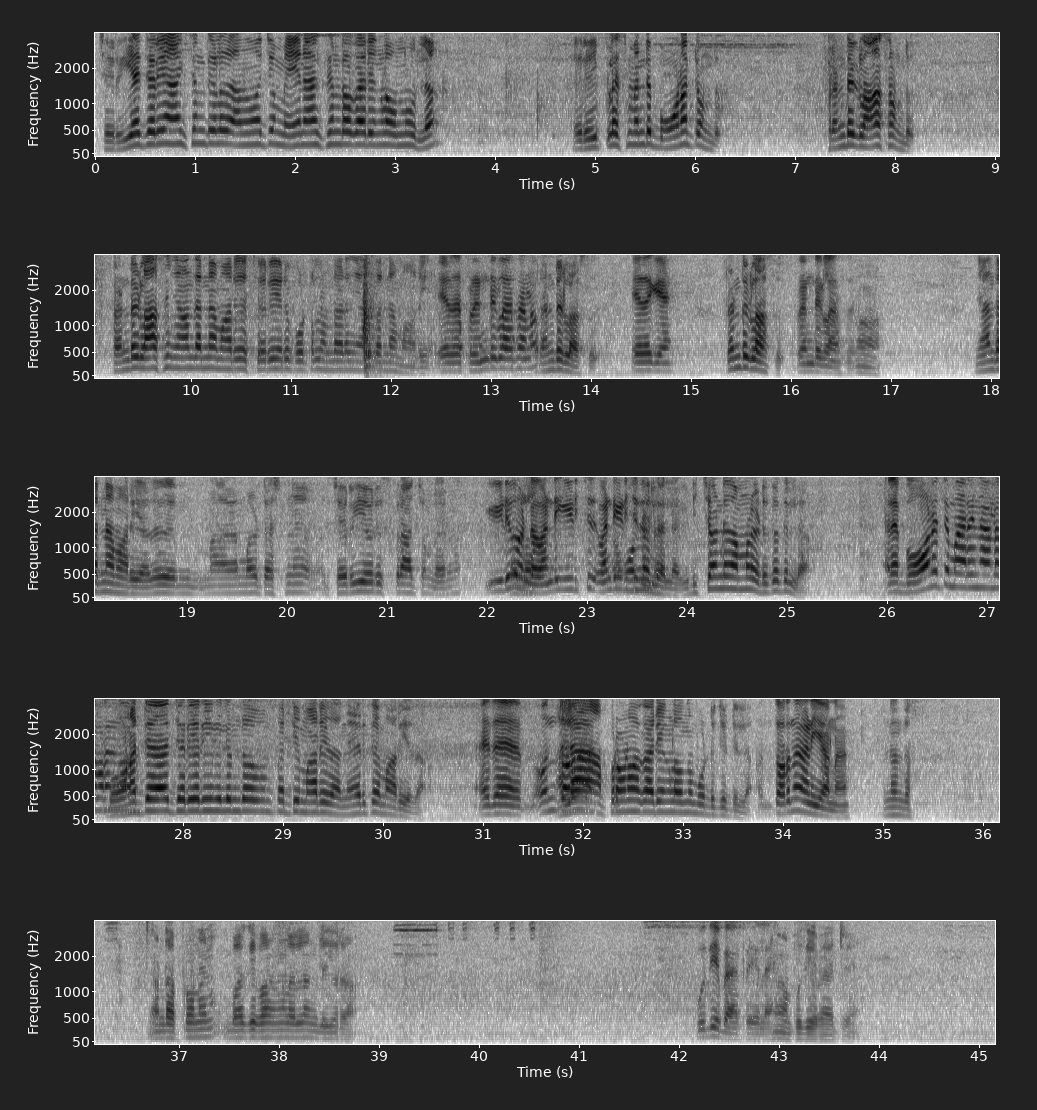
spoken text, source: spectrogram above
ചെറിയ ചെറിയ ആക്സിഡന്റുകൾ അതെന്ന് വെച്ചാൽ മെയിൻ ആക്സിഡന്റോ കാര്യങ്ങളോ ഒന്നുമില്ല. റീപ്ലേസ്മെന്റ് ബോണറ്റ് ഉണ്ട്. ഫ്രണ്ട് ഗ്ലാസ് ഉണ്ട്. ഫ്രണ്ട് ഗ്ലാസ് ഞാൻ തന്നെ മാറിയ ചെറിയൊരു പൊട്ടലുണ്ടായിരുന്നു ഞാൻ തന്നെ മാറിയ. ഏതാ ഫ്രണ്ട് ഗ്ലാസ് ആണോ? ഫ്രണ്ട് ഗ്ലാസ് ഏതൊക്കെയാ? Front glass. രണ്ട് ഗ്ലാസ്. ആ. ഞാൻ തന്നെ മാറി. അത് നമ്മൾ ടെസ്റ്റിന് ചെറിയൊരു സ്ക്രാച്ച് ഉണ്ടായിരുന്നു. ഇടിവുണ്ടോ? വണ്ടി ഇടിച്ച് വണ്ടി ഇടിച്ചില്ല അല്ല ഇടിച്ചോണ്ട് നമ്മൾ എടുക്കത്തില്ല. അല്ല ബോണറ്റ് മാറിയെന്നാണ് പറഞ്ഞത്? ബോണറ്റ് ചെറിയ രീതിയിൽ എന്തോ പറ്റി മാറിയതാ. നേരത്തെ മാറിയതാ. ഇത് ഒന്നും അല്ല അപ്രോണോ കാര്യങ്ങളോ ഒന്നും പൊട്ടിച്ചിട്ടില്ല. തുറന്നു കാണിക്കാണ് പിന്നെന്താ? രണ്ട് അപ്രോണും ബാക്കി ഭാഗങ്ങളെല്ലാം ക്ലിയറാണ് പുതിയ ബാറ്ററി അല്ലേ? ആ പുതിയ ബാറ്ററി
